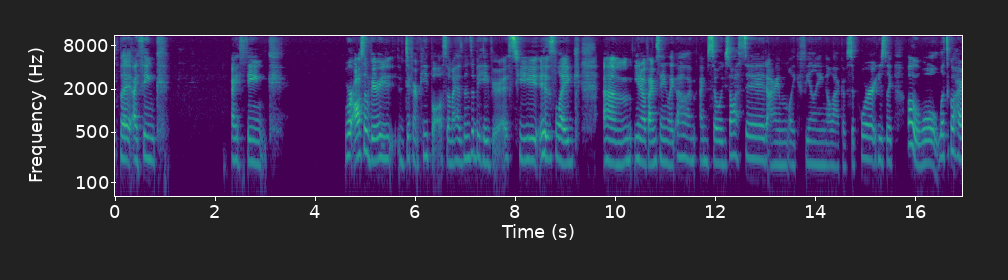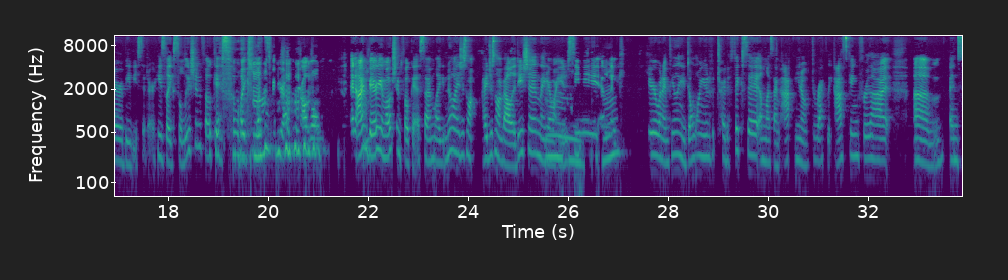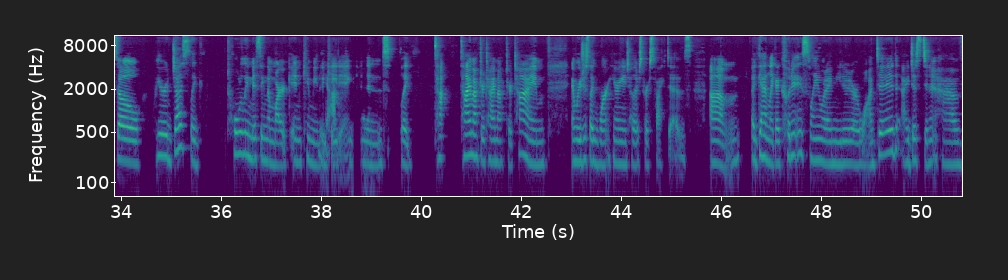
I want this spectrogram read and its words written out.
but I think, I think we're also very different people. So my husband's a behaviorist. He is like, um, you know, if I'm saying like, oh, I'm I'm so exhausted, I'm like feeling a lack of support. He's like, oh, well, let's go hire a babysitter. He's like solution focused, like let's mm-hmm. figure out the problem. and I'm very emotion focused. So I'm like, no, I just want I just want validation. Like I want you to see me and like mm-hmm. hear what I'm feeling. I don't want you to try to fix it unless I'm you know, directly asking for that. Um, and so we are just like totally missing the mark in communicating yeah. and like t- time after time after time and we just like weren't hearing each other's perspectives um again like i couldn't explain what i needed or wanted i just didn't have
